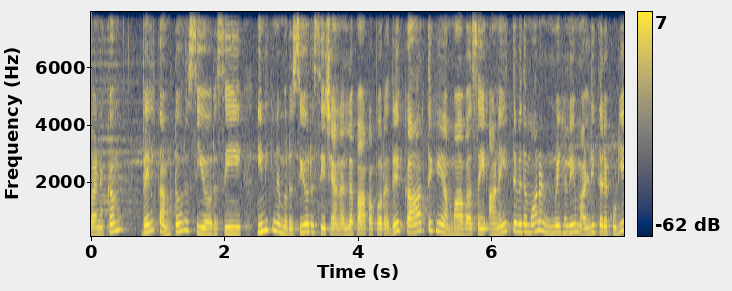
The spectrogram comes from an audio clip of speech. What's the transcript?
வணக்கம். வெல்கம் டு ருசியோ ருசி. நம்ம ருசியோ ருசி சேனலில் பார்க்க போகிறது கார்த்திகை அமாவாசை. அனைத்து விதமான நன்மைகளையும் அள்ளித்தரக்கூடிய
